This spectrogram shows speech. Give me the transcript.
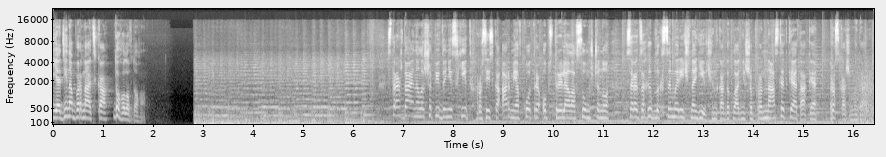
Я Діна Бернацька до головного. Страждає не лише південний схід. Російська армія вкотре обстріляла Сумщину. Серед загиблих семирічна дівчинка. Докладніше про наслідки атаки розкажемо далі.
